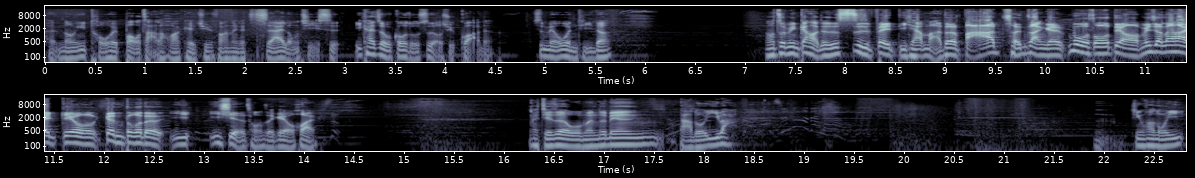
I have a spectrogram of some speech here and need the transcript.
很容易头会爆炸的话，可以去放那个慈爱龙骑士。一开始我构筑是有去挂的，是没有问题的。然后这边刚好就是四费迪亚马特把他成长给没收掉，没想到他还给我更多的一一血的虫子给我换。那接着我们这边打罗伊吧。嗯，进化罗伊。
